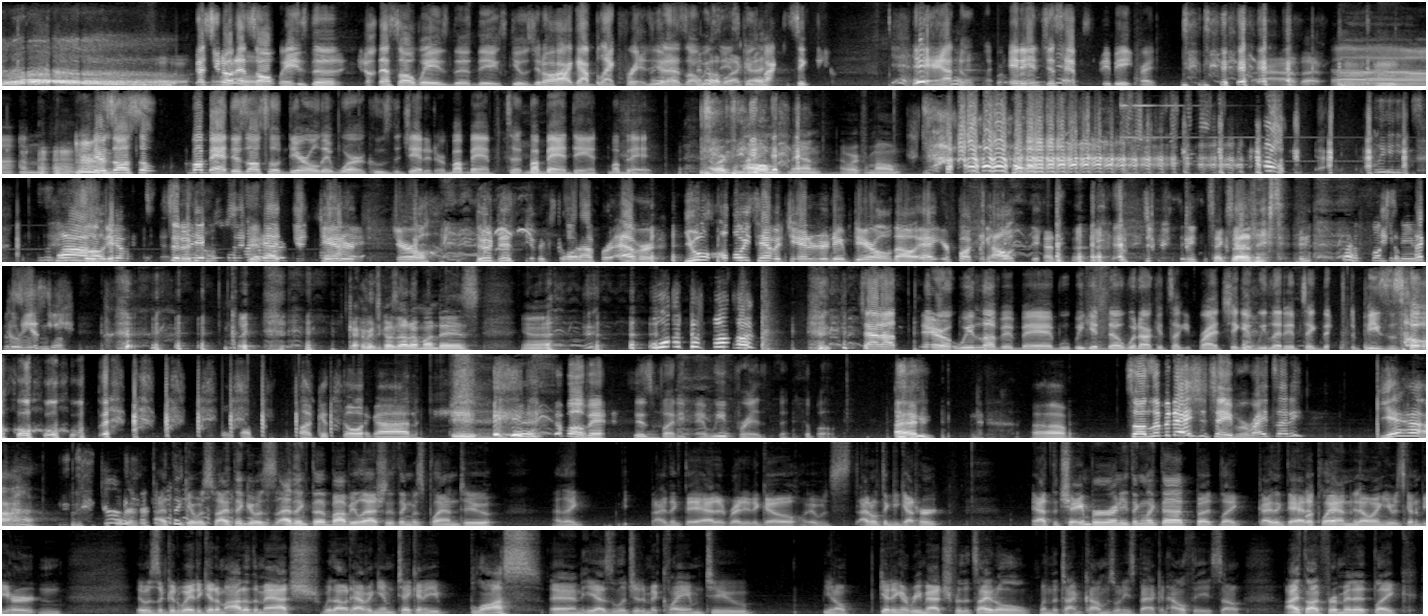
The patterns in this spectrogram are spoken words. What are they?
Because you know that's Oh. always the you know that's always the the excuse. You know I got black friends. You know Yeah, that's I always know the black excuse. guy. My consigliere. Yeah. Yeah, I know. Yeah. It, it just Yeah. happens to be me, right? Uh, Um, There's also my bad. There's also Daryl at work who's the janitor. My bad. T- My bad, Dan. My bad. I work from home, man. I work from home. Please. Wow, So, Jim, To the- yeah, janitor Daryl, dude, this gimmick's going on forever. You'll always have a janitor named Daryl now at your fucking house, Dan. Seriously, Six Yeah. out of six. the fucking name for the legacy, isn't Roomba. he? Garbage goes out on Mondays. Yeah. What the fuck? Shout out to Daryl. We love it, man. When we get done with our Kentucky Fried Chicken, we let him take the extra pieces home. What the fuck is going on? Come on, man. This is funny, man. We friends, man. Come on. I, uh, So elimination chamber, right, Sonny? yeah, Yeah. sure. I think it was. I think it was. I think the Bobby Lashley thing was planned too. I think. I think they had it ready to go. It was. I don't think he got hurt at the chamber or anything like that. But like, I think they had it Looked like planned, knowing he was going to be hurt, and it was a good way to get him out of the match without having him take any loss. And he has a legitimate claim to, you know, getting a rematch for the title when the time comes when he's back and healthy. So I thought for a minute like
